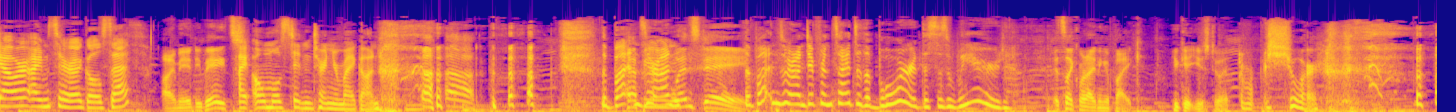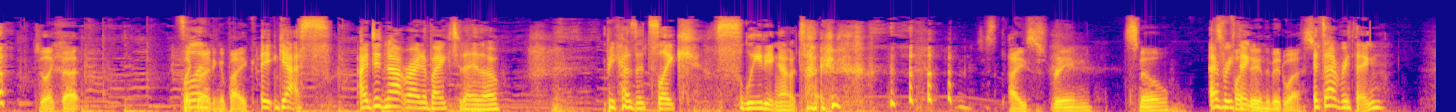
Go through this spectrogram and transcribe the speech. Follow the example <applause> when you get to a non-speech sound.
Welcome to the coffee hour. I'm Sarah Gulseth. I'm Andy Bates. I almost didn't turn your mic on. <laughs> the buttons Happy are on Wednesday. The buttons are on different sides of the board. This is weird. It's like riding a bike. You get used to it. Sure. <laughs> Do you like that? It's Well, like riding a bike. It- yes. I did not ride a bike today though. Because it's like sleeting outside. <laughs> Just Ice, rain, snow. It's Everything. day in the Midwest. it's everything.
